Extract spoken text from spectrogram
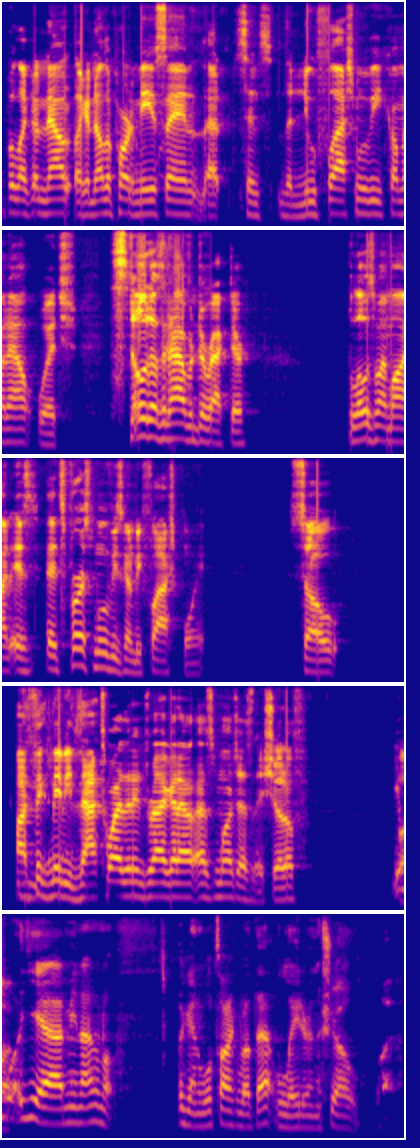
But like now, like another part of me is saying that since the new Flash movie coming out, which still doesn't have a director, blows my mind. Is its first movie is going to be Flashpoint. So I think maybe that's why they didn't drag it out as much as they should have. Yeah, well, yeah. I mean, I don't know. Again, we'll talk about that later in the show, but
